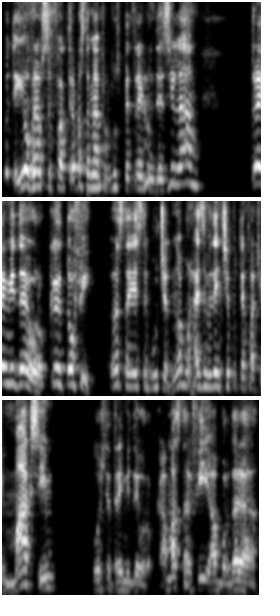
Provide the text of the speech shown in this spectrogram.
uite, eu vreau să fac treaba asta, mi-am propus pe 3 luni de zile, am 3000 de euro, cât o fi? Ăsta este bugetul. No, bun, hai să vedem ce putem face maxim cu ăștia 3000 de euro. Cam asta ar fi abordarea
